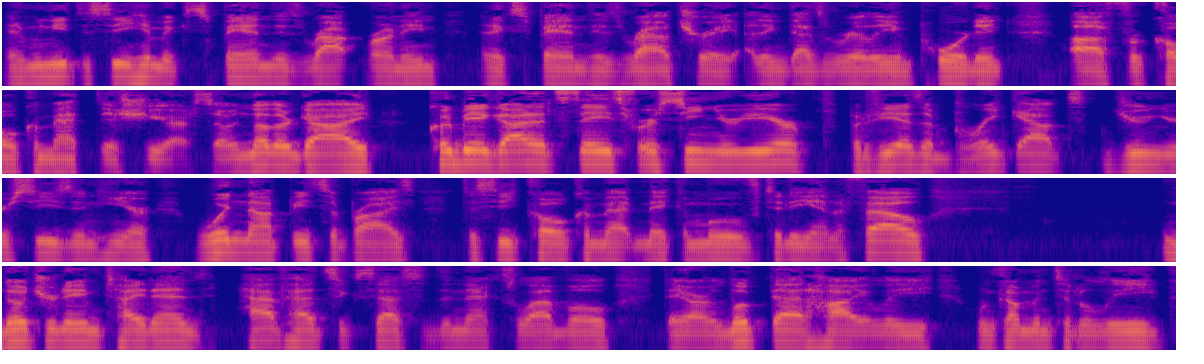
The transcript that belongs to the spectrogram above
And we need to see him expand his route running and expand his route tree. I think that's really important uh, for Cole Kmet this year. So another guy could be a guy that stays for a senior year, but if he has a breakout junior season here, would not be surprised to see Cole Kmet make a move to the NFL. Notre Dame tight ends have had success at the next level. They are looked at highly when coming to the league.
